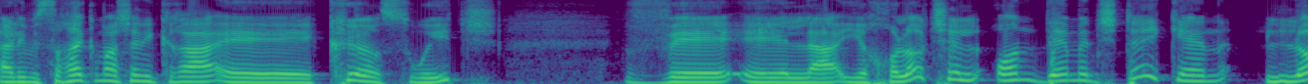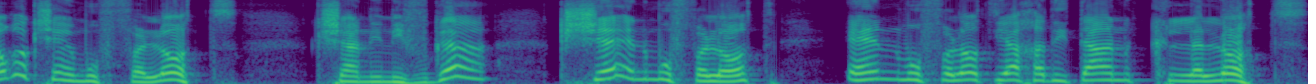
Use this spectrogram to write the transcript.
אני משחק מה שנקרא uh, curse switch, וליכולות uh, של on damage taken, לא רק שהן מופעלות כשאני נפגע, כשהן מופעלות, הן מופעלות יחד איתן קללות.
